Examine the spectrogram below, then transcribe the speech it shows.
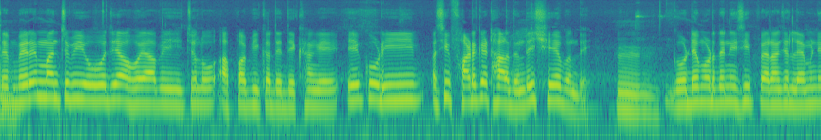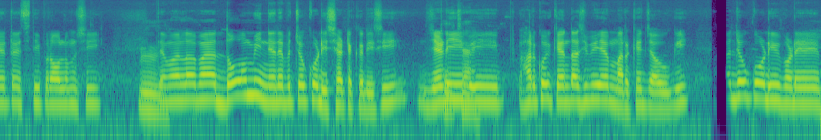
ਤੇ ਮੇਰੇ ਮਨ 'ਚ ਵੀ ਉਹ ਜਿਹਾ ਹੋਇਆ ਵੀ ਚਲੋ ਆਪਾਂ ਵੀ ਕਦੇ ਦੇਖਾਂਗੇ। ਇਹ ਘੋੜੀ ਅਸੀਂ ਫੜ ਕੇ ਠਾਲ ਦਿੰਦੇ 6 ਬੰਦੇ। ਹੂੰ। ਗੋਡੇ ਮੁੜਦੇ ਨਹੀਂ ਸੀ ਪੈਰਾਂ 'ਚ ਲੈਮੀਨੇਟਸ ਦੀ ਪ੍ਰੋਬਲਮ ਸੀ। ਤੇ ਮਤਲਬ ਮੈਂ 2 ਮਹੀਨੇ ਦੇ ਵਿੱਚ ਉਹ ਘੋੜੀ ਸੈੱਟ ਕਰੀ ਸੀ। ਜਿਹੜੀ। ਵੀ ਹਰ ਕੋਈ ਕਹਿੰਦਾ ਸੀ ਵੀ ਇਹ ਮਰ ਕੇ ਜਾਊਗੀ। ਉਹ ਘੋੜੀ ਬੜੇ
